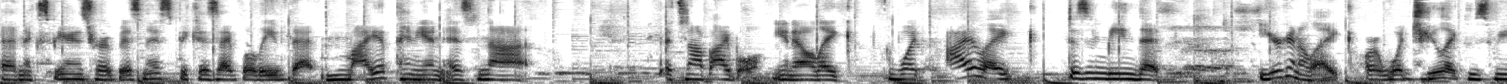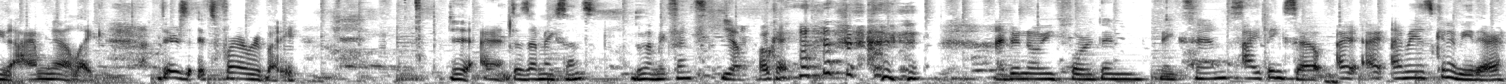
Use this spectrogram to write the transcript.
an experience or a business because I believe that my opinion is not it's not Bible. You know, like what I like doesn't mean that you're gonna like, or what you like doesn't mean I'm gonna like. There's it's for everybody. Does that make sense? Does that make sense? Yeah. Okay. I don't know if for them makes sense. I think so. I, I, I mean, it's to be there.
